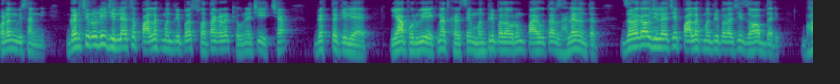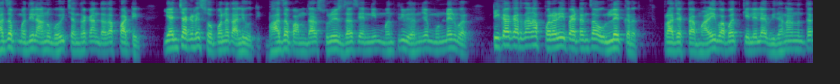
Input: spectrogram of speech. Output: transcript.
फडणवीसांनी गडचिरोली जिल्ह्याचं पालकमंत्रीपद स्वतःकडे ठेवण्याची इच्छा व्यक्त केली आहे. यापूर्वी एकनाथ खडसे मंत्रिपदावरून पायउतार झाल्यानंतर जळगाव जिल्ह्याचे पालकमंत्रीपदाची जबाबदारी भाजपमधील अनुभवी चंद्रकांत दादा पाटील यांच्याकडे सोपवण्यात आली होती. भाजप आमदार सुरेश धस यांनी मंत्री धनंजय मुंडेंवर टीका करताना परळी पॅटर्नचा उल्लेख करत प्राजक्ता माळीबाबत केलेल्या विधानानंतर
